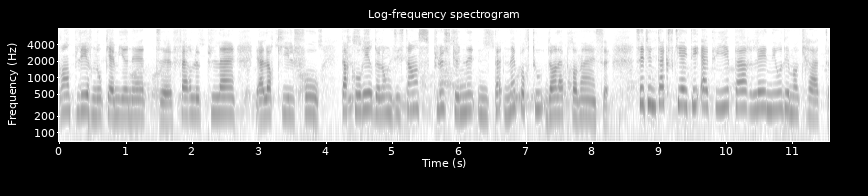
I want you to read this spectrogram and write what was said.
remplir nos camionnettes, faire le plein, alors qu'il faut parcourir de longues distances plus que n'importe où dans la province. C'est une taxe qui a été appuyée par les néo-démocrates.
